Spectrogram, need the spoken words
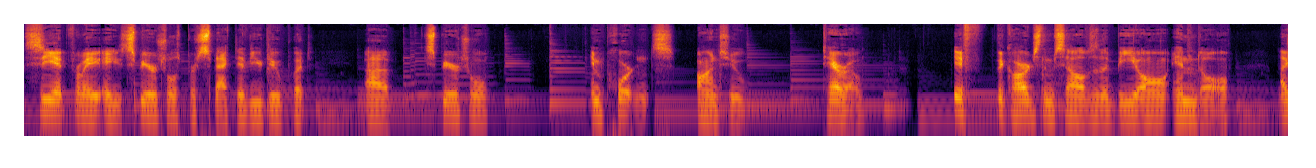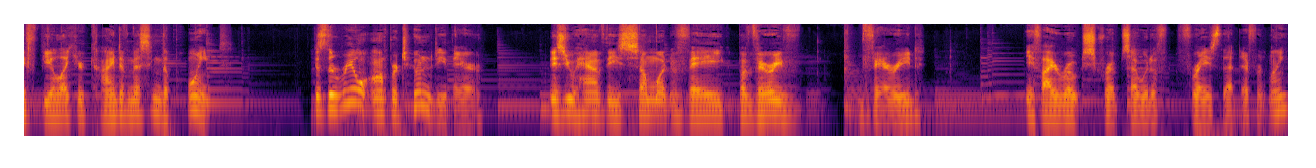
see it from a, a spiritual perspective, you do put uh, spiritual importance onto tarot. If the cards themselves are the be all end all, I feel like you're kind of missing the point. Because the real opportunity there is you have these somewhat vague but very varied. If I wrote scripts, I would have phrased that differently.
